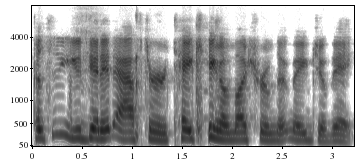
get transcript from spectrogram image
Because you did it after taking a mushroom that made you big.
